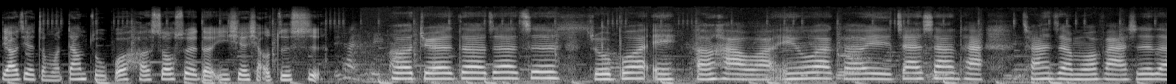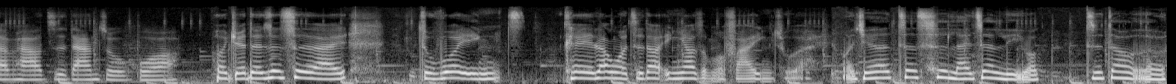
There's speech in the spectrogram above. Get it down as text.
了解怎么当主播和收税的一些小知识。我觉得这次主播营很好玩，因为可以在上台穿着魔法师的袍子当主播。我觉得这次来主播营可以让我知道音要怎么发音出来。我觉得这次来这里，我知道了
